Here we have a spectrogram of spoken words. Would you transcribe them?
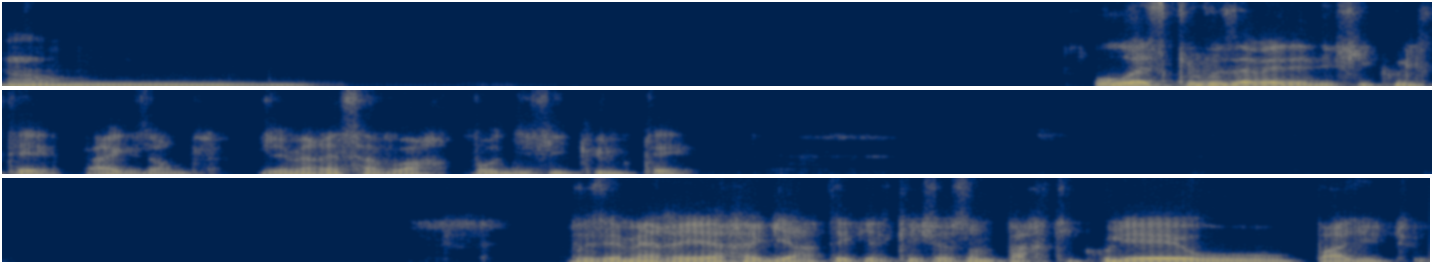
Hmm. Où est-ce que vous avez des difficultés, par exemple? J'aimerais savoir vos difficultés. Vous aimeriez regarder quelque chose en particulier ou pas du tout?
